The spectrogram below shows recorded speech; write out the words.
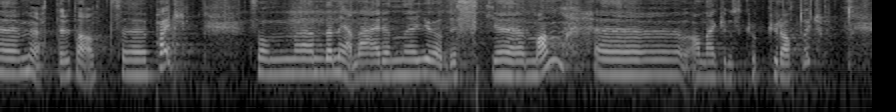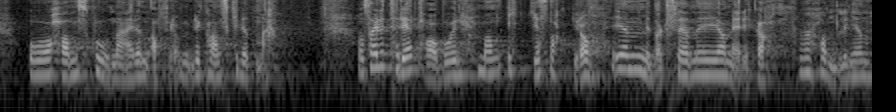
eh, møter et annet eh, par. Som, eh, den ene er en jødisk eh, mann. Eh, han er kunstkurator. Og hans kone er en afroamerikansk kvinne. Og så er det tre tabuer man ikke snakker om i en middagsscene i Amerika. For handlingen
